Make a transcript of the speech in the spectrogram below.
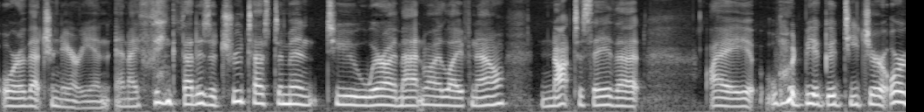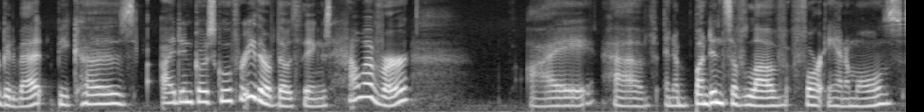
or a veterinarian. And I think that is a true testament to where I'm at in my life now. Not to say that I would be a good teacher or a good vet because I didn't go to school for either of those things. However, I have an abundance of love for animals.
